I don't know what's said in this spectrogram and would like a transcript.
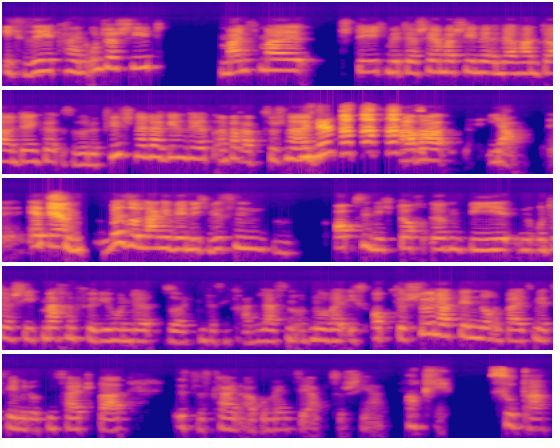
ich sehe keinen Unterschied. Manchmal stehe ich mit der Schermaschine in der Hand da und denke, es würde viel schneller gehen, sie jetzt einfach abzuschneiden. Aber ja, es Ja. stimmt. Ne? Solange wir nicht wissen, ob sie nicht doch irgendwie einen Unterschied machen für die Hunde, sollten wir sie dran lassen. Und nur weil ich es optisch schöner finde und weil es mir zehn Minuten Zeit spart, ist es kein Argument, sie abzuscheren. Okay, super.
